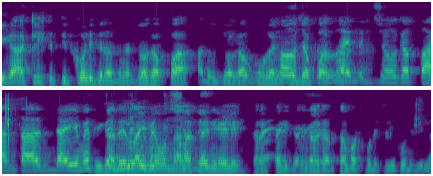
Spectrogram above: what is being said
ಈಗ ಅಟ್ಲೀಸ್ಟ್ ತಿದ್ಕೊಂಡಿದ್ದೀರ ಅದನ್ನ? ಜೋಗಪ್ಪ ಅದು ಜೋಗ ಜೋಗಪ್ಪ ಅಲ್ಲ ಜೋಗಪ್ಪ ಅಂತ ದಯವಿಟ್ಟು ಈಗ ಅದೇ ಲೈನ್ ಒಂದ್ ನಾಲ್ಕು ಲೈನ್ ಹೇಳಿ. ಕರೆಕ್ಟ್ ಆಗಿ ಜನಗಳಿಗೆ ಅರ್ಥ ಮಾಡ್ಕೊಂಡು ತಿಳ್ಕೊಂಡಿದ್ದೀನಿ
